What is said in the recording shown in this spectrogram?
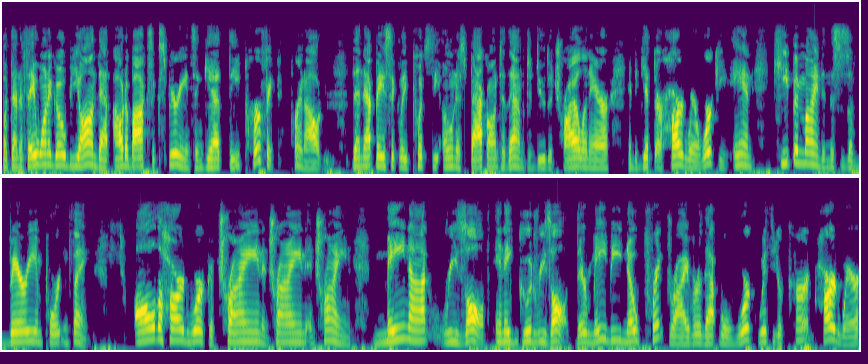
But then if they want to go beyond that out of box experience and get the perfect printout, then that basically puts the onus back onto them to do the trial and error and to get their hardware working. And keep in mind, and this is a very important thing, all the hard work of trying and trying and trying may not result in a good result. There may be no print driver that will work with your current hardware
